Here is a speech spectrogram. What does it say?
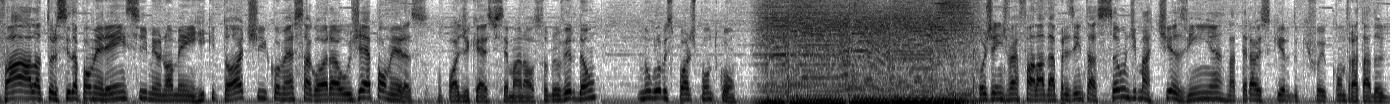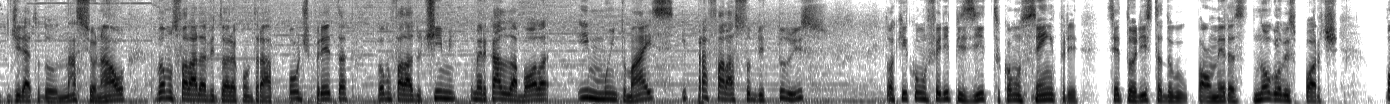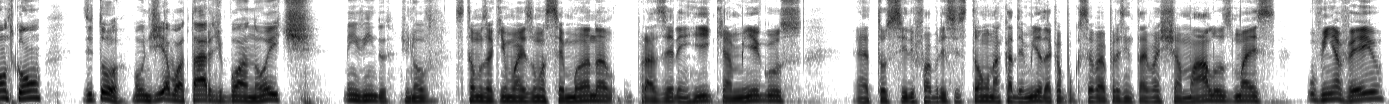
Fala, torcida palmeirense. Meu nome é Henrique Totti e começa agora o GE Palmeiras, o podcast semanal sobre o Verdão no Globoesporte.com. Hoje a gente vai falar da apresentação de Matias Vinha, lateral esquerdo que foi contratado direto do Nacional. Vamos falar da vitória contra a Ponte Preta, vamos falar do time, do mercado da bola e muito mais. E para falar sobre tudo isso, tô aqui com o Felipe Zito, como sempre, setorista do Palmeiras no Globoesporte.com. Zito, bom dia, boa tarde, boa noite. Bem-vindo de novo. Estamos aqui mais uma semana. Prazer, Henrique, amigos. É, Tocílio e Fabrício estão na academia. Daqui a pouco você vai apresentar e vai chamá-los. Mas o Vinha veio.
